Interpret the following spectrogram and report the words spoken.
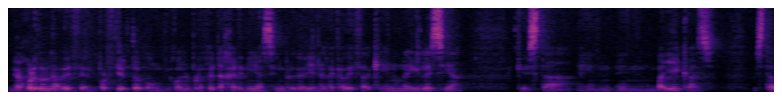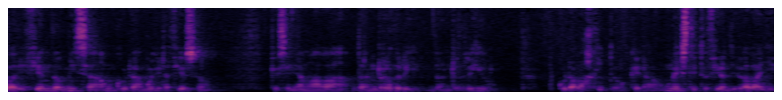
Me acuerdo una vez, por cierto, con, el profeta Jeremías siempre me viene a la cabeza que en una iglesia que está en, Vallecas estaba diciendo misa a un cura muy gracioso que se llamaba Don Rodri, Don Rodrigo, cura bajito, que era una institución, llevaba allí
